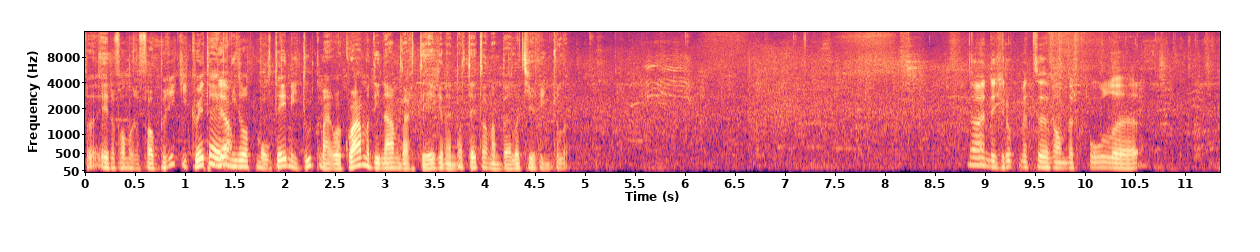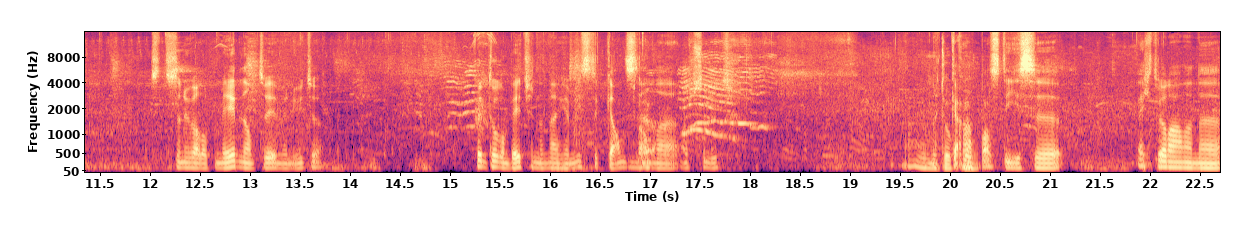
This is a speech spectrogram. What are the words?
een of andere fabriek. Ik weet eigenlijk Ja. niet wat Molteni doet, maar we kwamen die naam daar tegen en dat deed dan een belletje rinkelen. Nou, in de groep met eh, Van der Poel eh, zitten ze nu al op meer dan twee minuten. Ik vind het toch een beetje een gemiste kans dan, Ja, eh, absoluut. Ja, je moet ook, Carapaz die is echt wel aan een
